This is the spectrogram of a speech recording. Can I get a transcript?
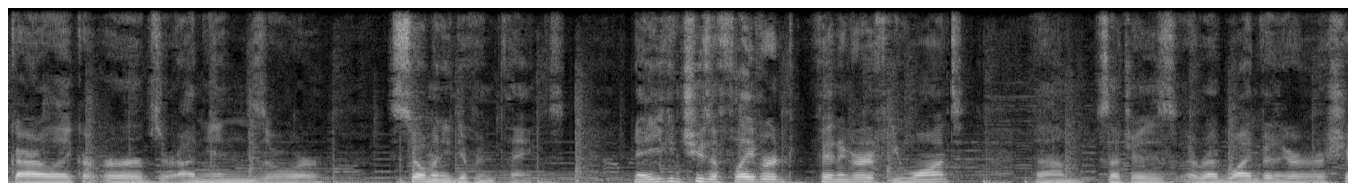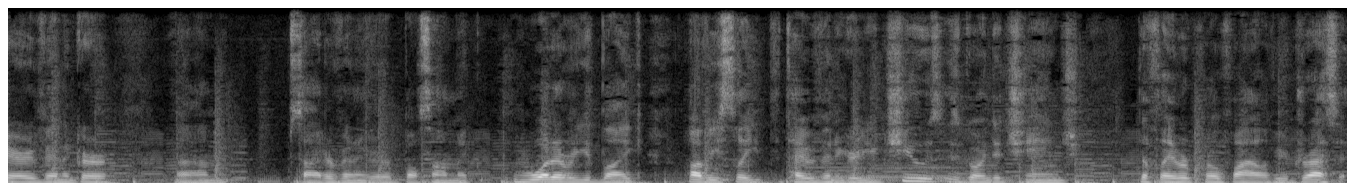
garlic or herbs or onions or so many different things. Now you can choose a flavored vinegar if you want, um, such as a red wine vinegar or a sherry vinegar, um, cider vinegar, balsamic, whatever you'd like. Obviously, the type of vinegar you choose is going to change the flavor profile of your dressing.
